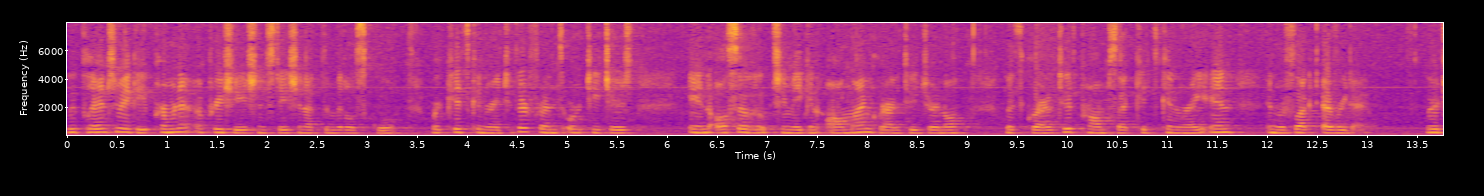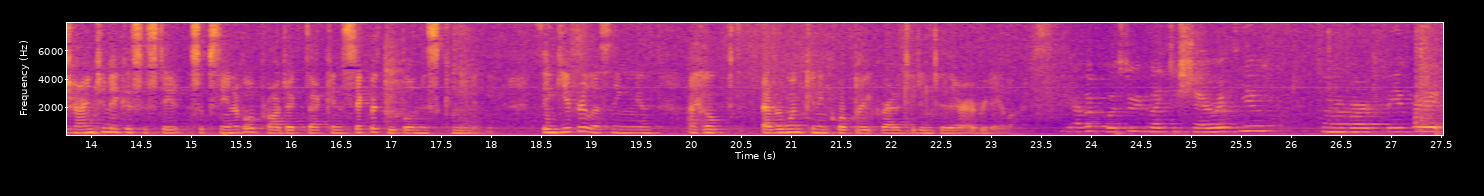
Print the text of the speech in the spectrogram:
We plan to make a permanent appreciation station at the middle school where kids can write to their friends or teachers and also hope to make an online gratitude journal with gratitude prompts that kids can write in and reflect every day. We are trying to make a sustain- sustainable project that can stick with people in this community. Thank you for listening, and I hope everyone can incorporate gratitude into their everyday lives. We have a poster we'd like to share with you, some of our favorite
